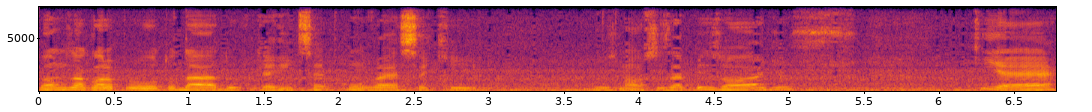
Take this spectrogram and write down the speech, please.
Vamos agora para o outro dado que a gente sempre conversa aqui nos nossos episódios, que é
